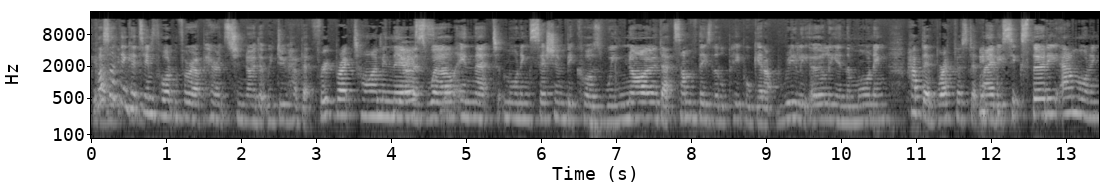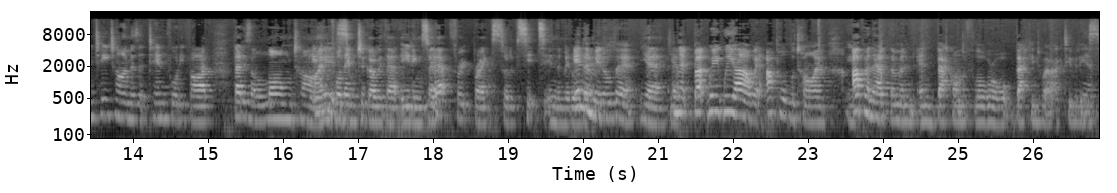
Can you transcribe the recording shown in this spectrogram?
Plus, I think it's important for our parents to know that we do have that fruit break time in there Yes, as well in that morning session because we know that some of these little people get up really early in the morning, have their breakfast at maybe six thirty. Our morning tea time is at ten forty five. That is a long time for them to go without eating. So Yeah. that fruit break sort of sits in the middle. in the middle there. Yeah, yeah. it, but we, we are, we're up all the time, Yeah. up and at them and, and back on the floor or back into our activities.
